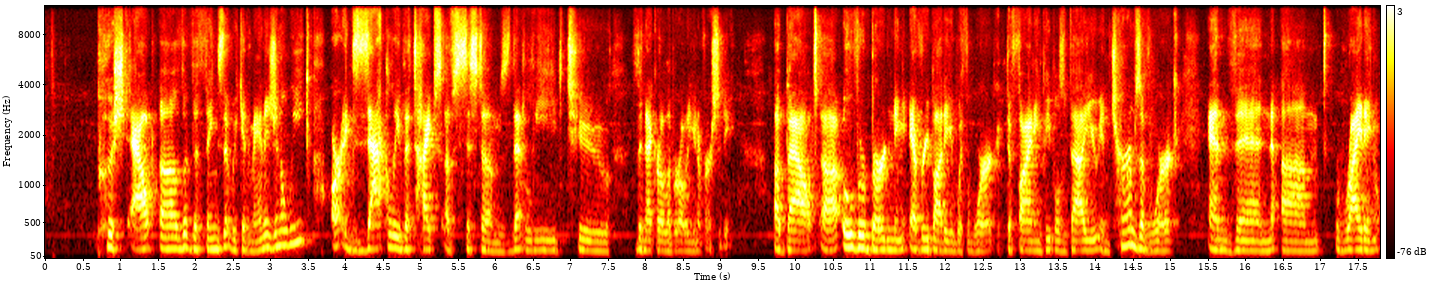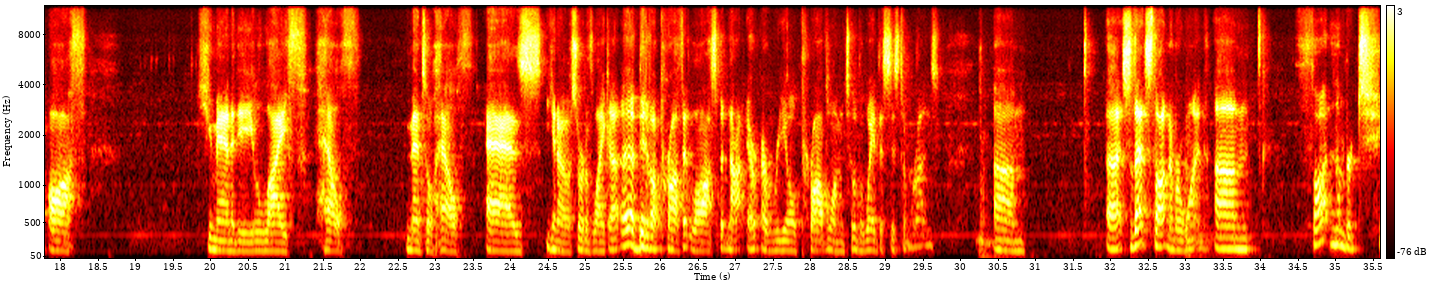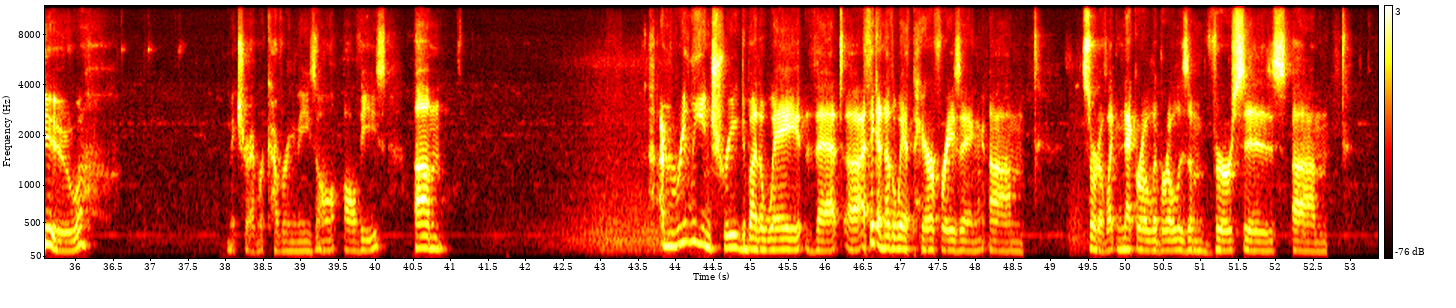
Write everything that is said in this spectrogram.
pushed out of the things that we could manage in a week are exactly the types of systems that lead to the necroliberal university about uh, overburdening everybody with work, defining people's value in terms of work, and then um, writing off humanity, life, health, mental health as, you know, sort of like a, a bit of a profit loss, but not a, a, real problem to the way the system runs. Um, uh, so that's thought number one. Um, thought number two, make sure I'm recovering these, all, all these. Um, I'm really intrigued by the way that, uh, I think another way of paraphrasing um, sort of like necroliberalism versus um,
